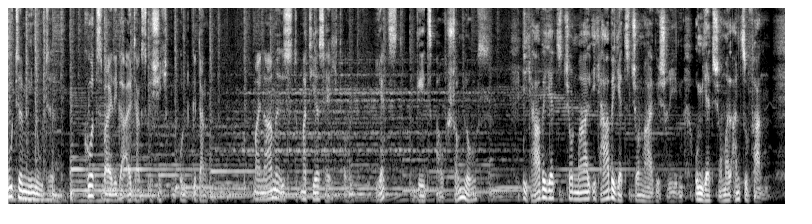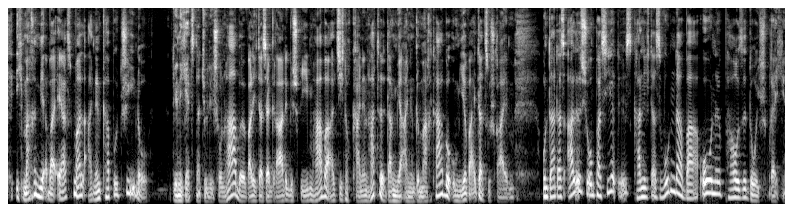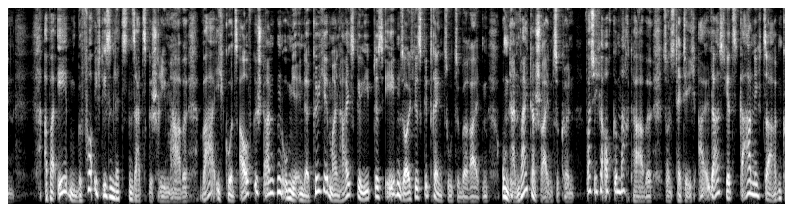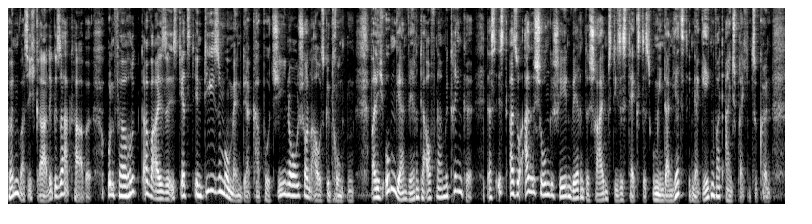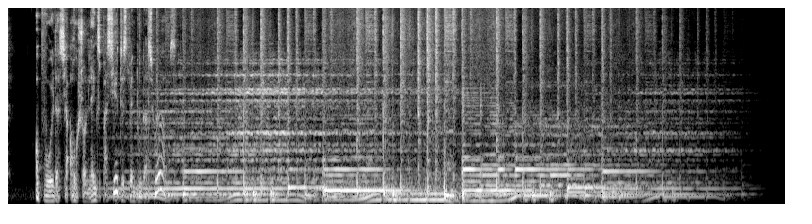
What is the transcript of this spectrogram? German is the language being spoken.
Gute Minute. Kurzweilige Alltagsgeschichten und Gedanken. Mein Name ist Matthias Hecht und jetzt geht's auch schon los. Ich habe jetzt schon mal, ich habe jetzt schon mal geschrieben, um jetzt schon mal anzufangen. Ich mache mir aber erstmal einen Cappuccino, den ich jetzt natürlich schon habe, weil ich das ja gerade geschrieben habe, als ich noch keinen hatte, dann mir einen gemacht habe, um hier weiterzuschreiben. Und da das alles schon passiert ist, kann ich das wunderbar ohne Pause durchsprechen. Aber eben, bevor ich diesen letzten Satz geschrieben habe, war ich kurz aufgestanden, um mir in der Küche mein heißgeliebtes eben solches Getränk zuzubereiten, um dann weiterschreiben zu können, was ich ja auch gemacht habe, sonst hätte ich all das jetzt gar nicht sagen können, was ich gerade gesagt habe. Und verrückterweise ist jetzt in diesem Moment der Cappuccino schon ausgetrunken, weil ich ungern während der Aufnahme trinke. Das ist also alles schon geschehen während des Schreibens dieses Textes, um ihn dann jetzt in der Gegenwart einsprechen zu können. Obwohl das ja auch schon längst passiert ist, wenn du das hörst.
